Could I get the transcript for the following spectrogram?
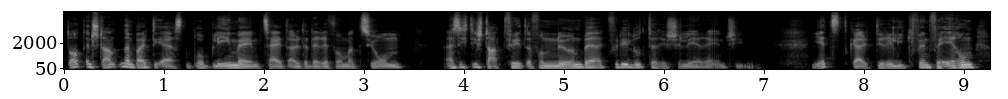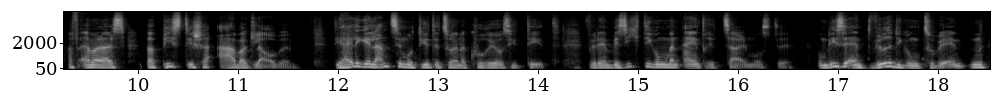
Dort entstanden dann bald die ersten Probleme im Zeitalter der Reformation, als sich die Stadtväter von Nürnberg für die lutherische Lehre entschieden. Jetzt galt die Reliquienverehrung auf einmal als papistischer Aberglaube. Die heilige Lanze mutierte zu einer Kuriosität, für deren Besichtigung man Eintritt zahlen musste. Um diese Entwürdigung zu beenden,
